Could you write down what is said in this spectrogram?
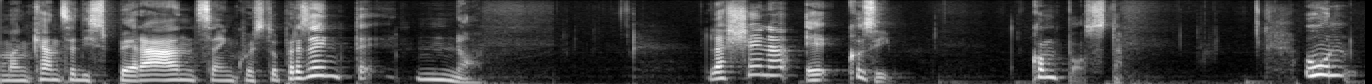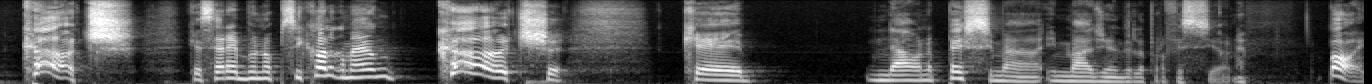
mancanza di speranza in questo presente. No. La scena è così, composta. Un coach, che sarebbe uno psicologo, ma è un coach che dà una pessima immagine della professione. Poi,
